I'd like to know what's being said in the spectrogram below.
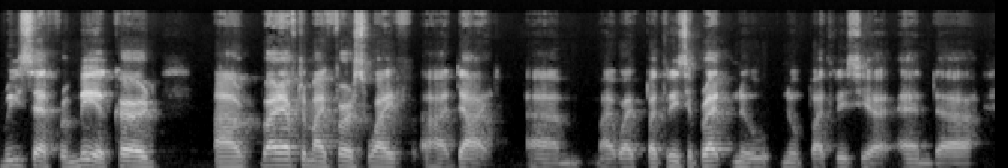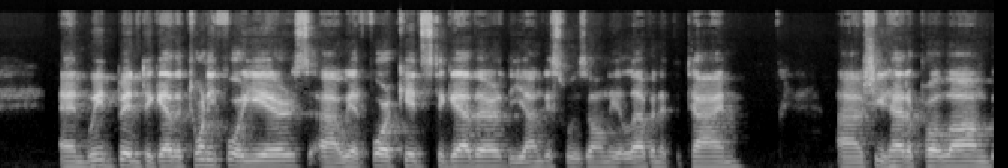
reset for me occurred uh, right after my first wife died um, my wife Patricia Brett knew knew Patricia, and uh, and we'd been together 24 years. Uh, we had four kids together. The youngest was only 11 at the time. Uh, she'd had a prolonged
